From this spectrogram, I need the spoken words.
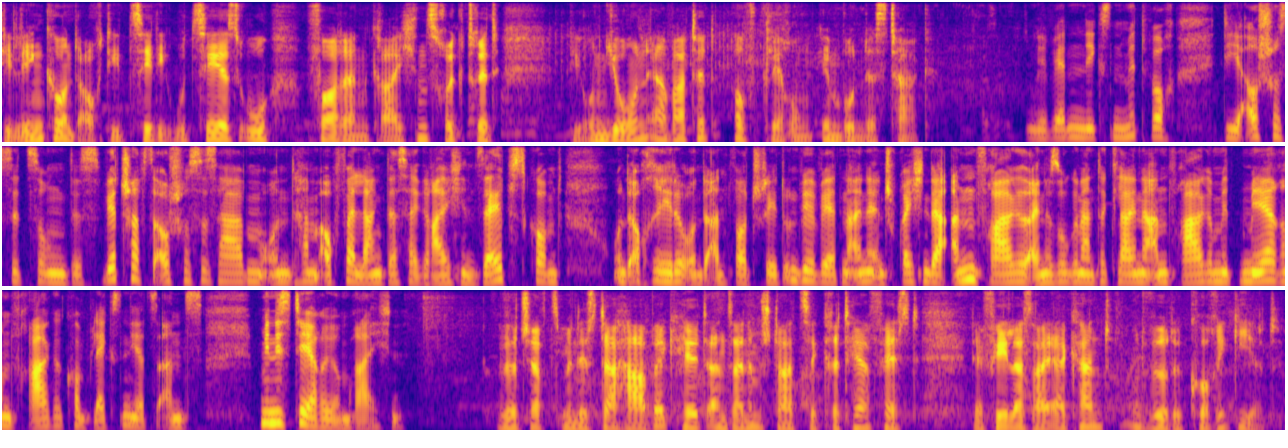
Die Linke und auch die CDU-CSU fordern Greichens Rücktritt. Die Union erwartet Aufklärung im Bundestag. Wir werden nächsten Mittwoch die Ausschusssitzung des Wirtschaftsausschusses haben und haben auch verlangt, dass Herr Greichen selbst kommt und auch Rede und Antwort steht. Und wir werden eine entsprechende Anfrage, eine sogenannte kleine Anfrage mit mehreren Fragekomplexen jetzt ans Ministerium reichen. Wirtschaftsminister Habeck hält an seinem Staatssekretär fest. Der Fehler sei erkannt und würde korrigiert.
